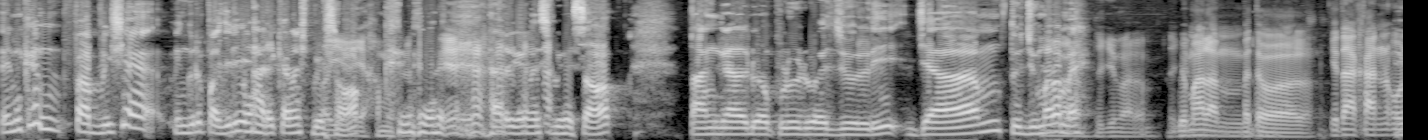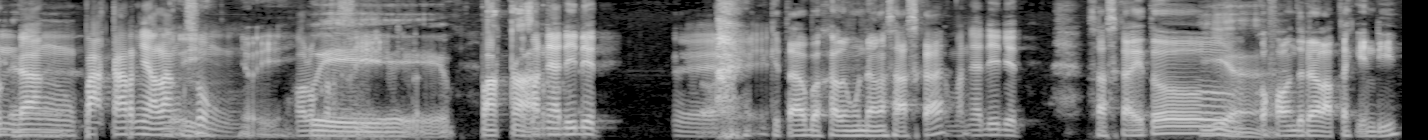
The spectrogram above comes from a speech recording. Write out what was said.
ini kan publishnya minggu depan jadi hari Kamis besok. Oh, iya, iya, hari Kamis besok tanggal 22 Juli jam 7 malam ya. Tujuh malam. Tujuh malam betul. Kita akan undang pakarnya langsung. Yoi. Holokrasi. Wih, pakar. Temannya Didit. Eh, Kita bakal ngundang Saska. temannya Didit. Saska itu Iya. co-founder Laptek Indie,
